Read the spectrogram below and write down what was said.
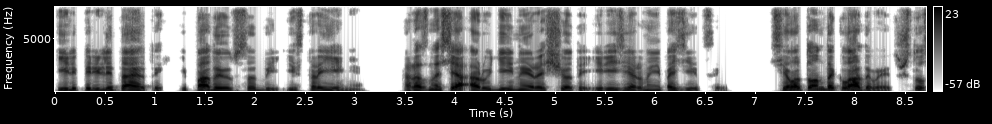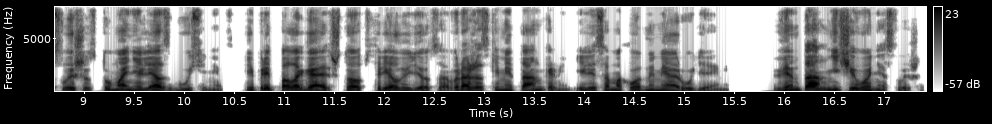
или перелетают их и падают в сады и строения, разнося орудийные расчеты и резервные позиции. Селатон докладывает, что слышит в тумане лязг гусениц и предполагает, что обстрел ведется вражескими танками или самоходными орудиями. Вентан ничего не слышит.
